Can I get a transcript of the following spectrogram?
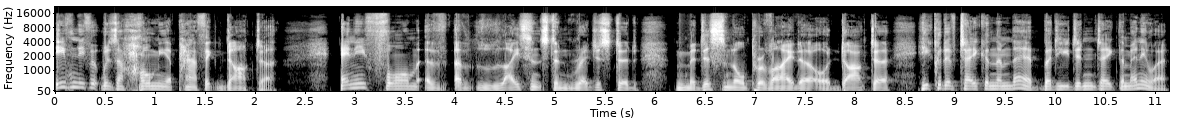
even if it was a homeopathic doctor, any form of, of licensed and registered medicinal provider or doctor, he could have taken them there, but he didn't take them anywhere.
